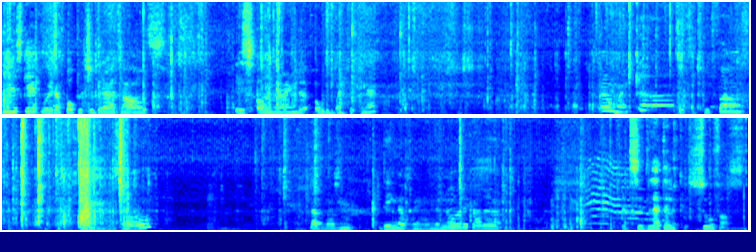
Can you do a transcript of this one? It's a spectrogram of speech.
En eens kijken hoe je dat poppetje eruit haalt. Is omdraaiende. Hè. Oh my god, dat zit goed vast. Zo. Dat was een ding dat we niet meer nodig hadden. Het zit letterlijk zo vast.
